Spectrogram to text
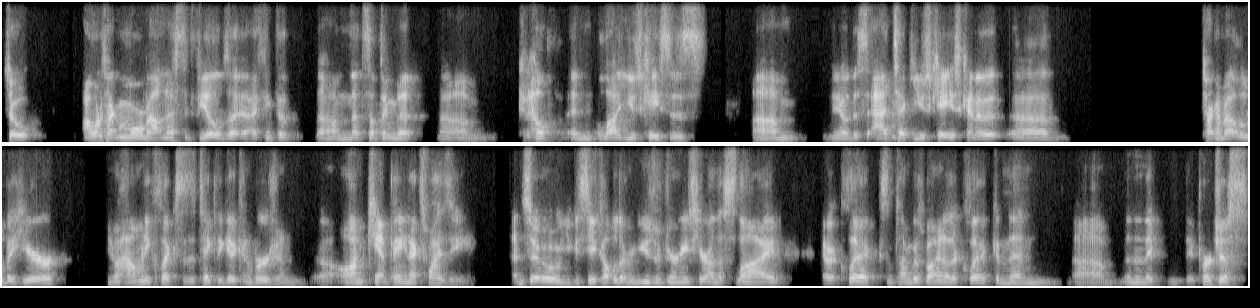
So I want to talk more about nested fields. I, I think that um, that's something that um, can help in a lot of use cases. Um, you know, this ad tech use case kind of uh, talking about a little bit here, you know, how many clicks does it take to get a conversion uh, on campaign XYZ? And so you can see a couple different user journeys here on the slide. a click, some time goes by, another click, and then um, and then they they purchase.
